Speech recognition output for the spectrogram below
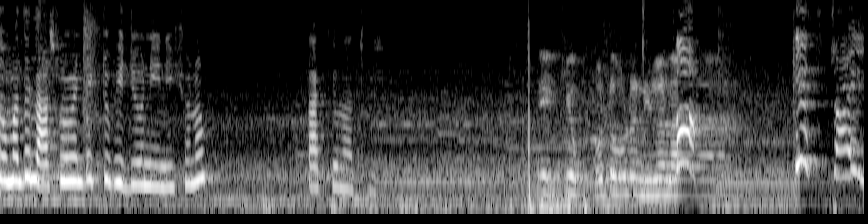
তোমাদের লাস্ট মোমেন্টে একটু ভিডিও নিয়ে নি শোনো? তাকিও না তুমি। এই কেউ ফটো ফটো নিল না কি স্টাইল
